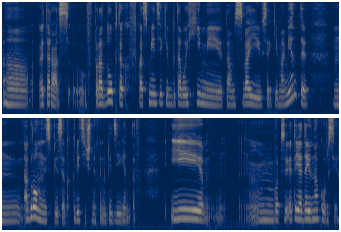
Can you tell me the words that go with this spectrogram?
это раз. В продуктах, в косметике, в бытовой химии там свои всякие моменты, огромный список критичных ингредиентов. И вот это я даю на курсе.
